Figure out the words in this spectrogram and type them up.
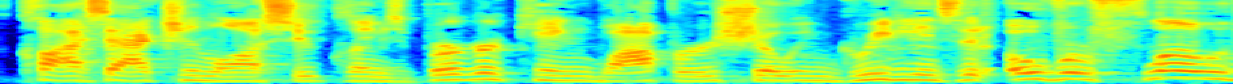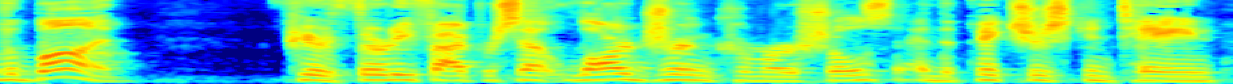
The class action lawsuit claims Burger King Whoppers show ingredients that overflow the bun appear 35% larger in commercials, and the pictures contain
